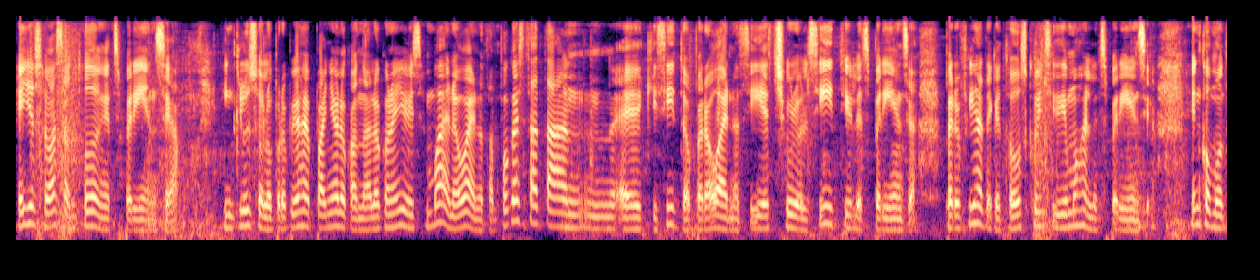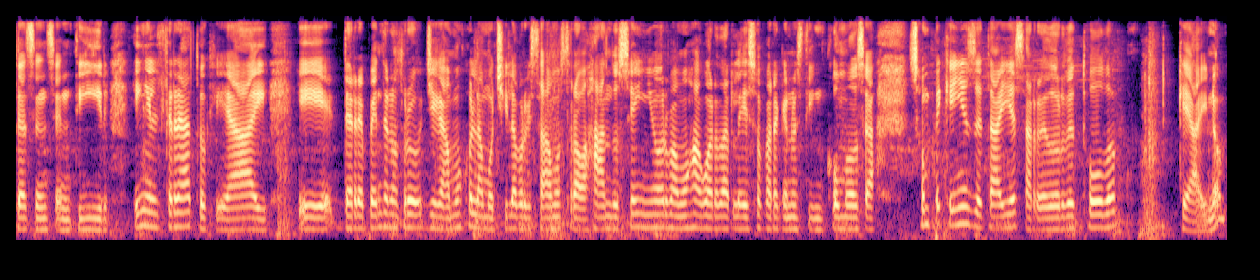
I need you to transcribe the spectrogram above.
ellos se basan todo en experiencia. Incluso los propios españoles cuando hablo con ellos dicen, bueno, bueno, tampoco está tan exquisito, pero bueno, sí es chulo el sitio y la experiencia. Pero fíjate que todos coincidimos en la experiencia, en cómo te hacen sentir, en el trato que hay. Eh, de repente nosotros llegamos con la mochila porque estábamos trabajando Señor, vamos a guardarle eso para que no esté incómodo. O sea, son pequeños detalles alrededor de todo que hay, ¿no?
